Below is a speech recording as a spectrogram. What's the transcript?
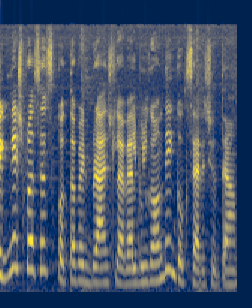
విఘ్నేశ్వర సిల్క్స్ కొత్తపేట బ్రాంచ్లో అవైలబుల్గా ఉంది. ఇంకొక శారీ చూద్దాం.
